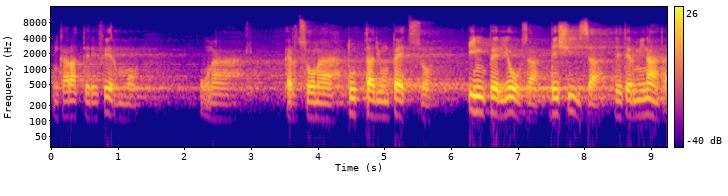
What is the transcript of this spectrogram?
un carattere fermo, una persona tutta di un pezzo, imperiosa, decisa, determinata.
